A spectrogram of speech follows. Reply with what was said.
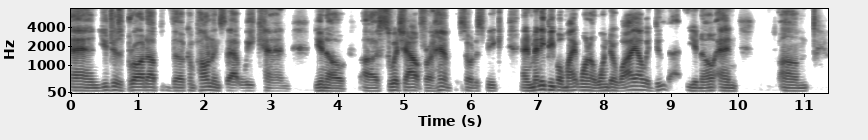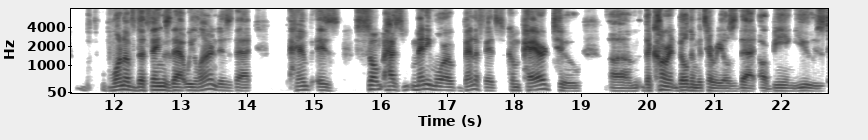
And you just brought up the components that we can, you know, uh, switch out for hemp, so to speak. And many people might want to wonder why I would do that, you know. And um, one of the things that we learned is that hemp is so has many more benefits compared to um, the current building materials that are being used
